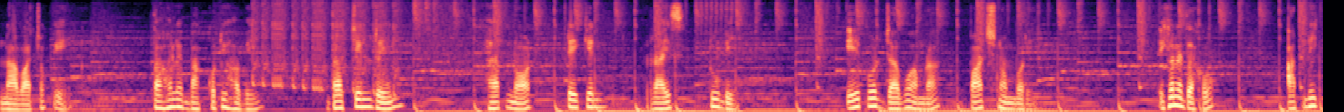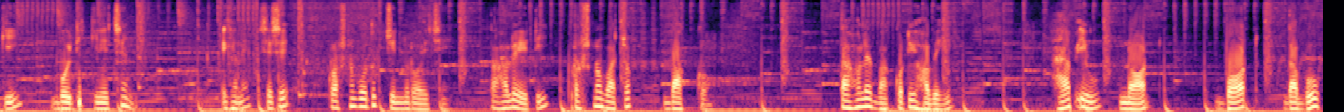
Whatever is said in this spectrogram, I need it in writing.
নাবাচক এ। তাহলে বাক্যটি হবে the children have not taken rice today এরপর যাব আমরা পাঁচ নম্বরে। এখানে দেখো, আপনি কি বইটি কিনেছেন? এখানে শেষে প্রশ্নবোধক চিহ্ন রয়েছে। তাহলে এটি প্রশ্নবাচক বাক্য। তাহলে বাক্যটি হবে have you not bought the book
